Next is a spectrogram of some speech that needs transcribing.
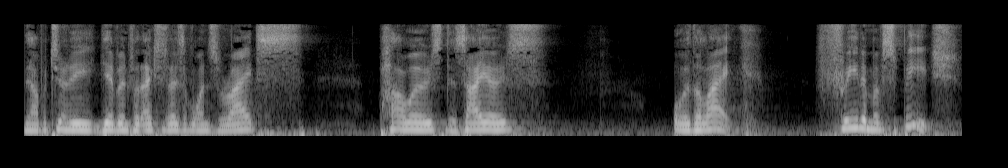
The opportunity given for the exercise of one's rights, powers, desires, or the like. Freedom of speech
